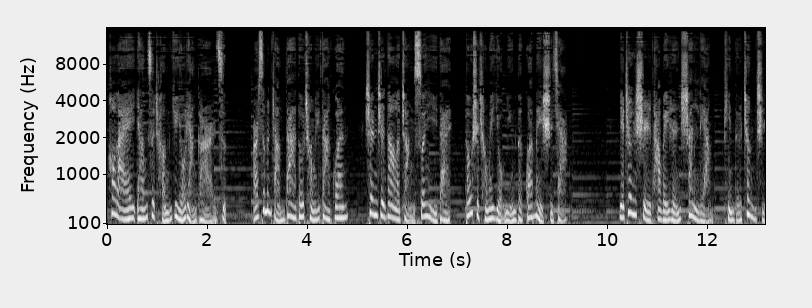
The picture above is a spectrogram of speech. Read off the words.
后来杨自成育有两个儿子，儿子们长大都成为大官，甚至到了长孙一代，都是成为有名的官位世家。也正是他为人善良、品德正直，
